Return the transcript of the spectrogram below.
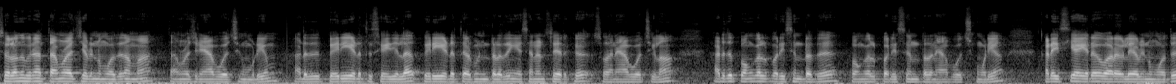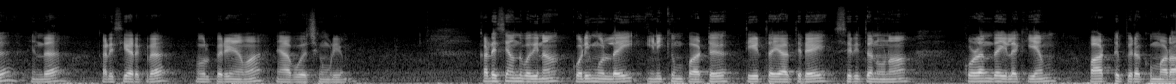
ஸோ வந்து பார்த்தீங்கன்னா தமிழச்சி அப்படின்னும் போது நம்ம தமிழச்சி ஞாபகம் வச்சுக்க முடியும். அடுத்து பெரிய இடத்து செய்தியில் பெரிய இடத்து அப்படின்றது இங்கே சென்டென்ஸில் இருக்குது ஸோ அதை ஞாபகம் வச்சுக்கலாம். அடுத்து பொங்கல் பரிசுன்றது பொங்கல் பரிசுன்றதை ஞாபகம் வச்சுக்க முடியும். கடைசியாக இரவு வரவில்லை அப்படின்னும் போது இந்த கடைசியாக இருக்கிற நூல் பெரிய நம்ம ஞாபகம் வச்சுக்க முடியும். கடைசியாக வந்து பார்த்திங்கன்னா கொடிமுல்லை இனிக்கும் பாட்டு தீர்த்த யாத்திரை சிரித்த நுணா குழந்தை இலக்கியம் பாட்டு பிறக்கும் மடா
